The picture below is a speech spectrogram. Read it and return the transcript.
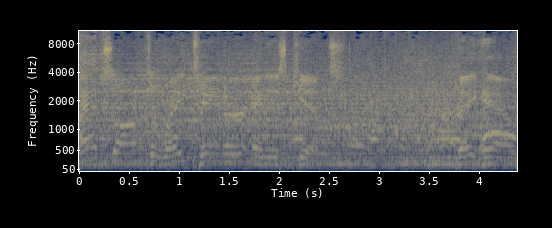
Hats off to Ray Tanner and his kids. They have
